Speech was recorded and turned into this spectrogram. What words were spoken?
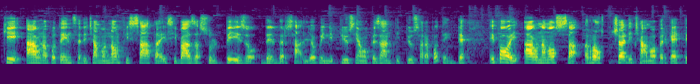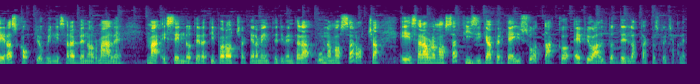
che ha una potenza diciamo non fissata e si basa sul peso del bersaglio, quindi più siamo pesanti più sarà potente, e poi ha una mossa roccia diciamo perché è tera scoppio, quindi sarebbe normale ma essendo Terra tipo roccia chiaramente diventerà una mossa roccia e sarà una mossa fisica perché il suo attacco è più alto dell'attacco speciale.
